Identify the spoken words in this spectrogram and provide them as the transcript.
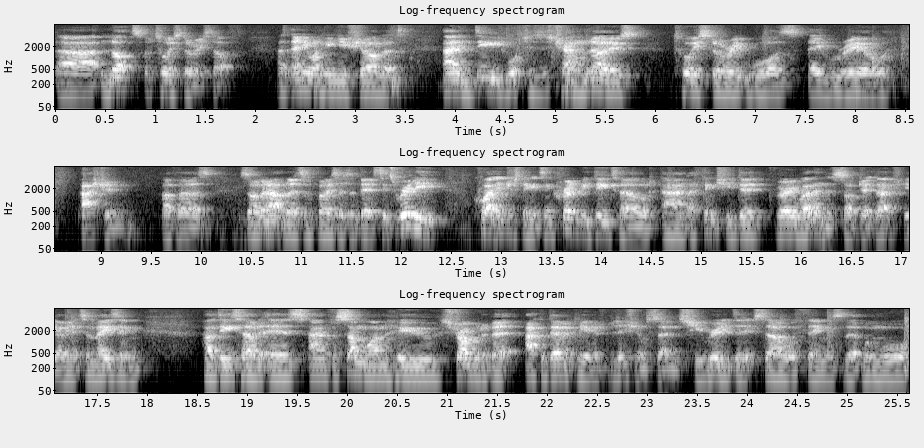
Uh, lots of Toy Story stuff. As anyone who knew Charlotte and indeed watches this channel knows, Toy Story was a real passion of hers. So I'm going to upload some photos of this. It's really quite interesting. It's incredibly detailed and I think she did very well in this subject actually. I mean it's amazing how detailed it is and for someone who struggled a bit academically in a traditional sense she really did excel with things that were more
